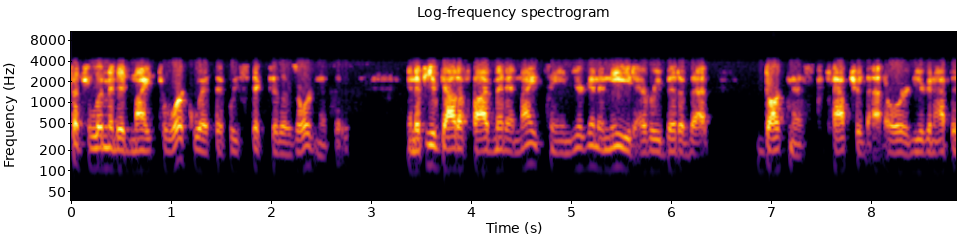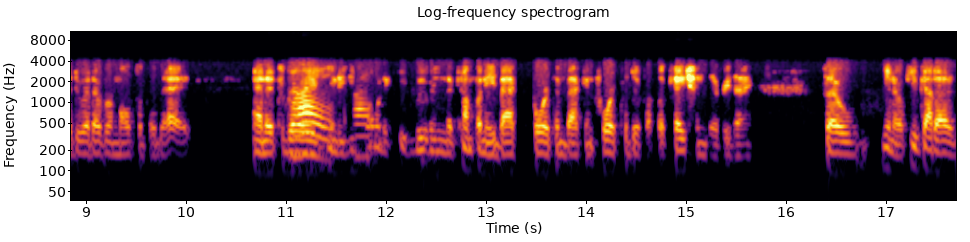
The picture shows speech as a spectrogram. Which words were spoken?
such limited night to work with if we stick to those ordinances. And if you've got a five minute night scene, you're going to need every bit of that darkness to capture that, or you're going to have to do it over multiple days. And it's very, Right, you know, you right. don't want to keep moving the company back and forth and back and forth to different locations every day. So, you know, if you've got a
